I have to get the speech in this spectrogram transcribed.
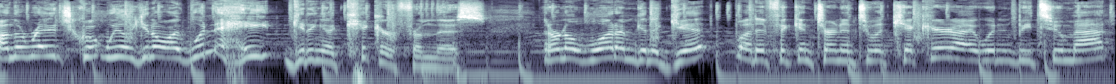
on the Rage Quit wheel. You know, I wouldn't hate getting a kicker from this. I don't know what I'm gonna get, but if it can turn into a kicker, I wouldn't be too mad.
